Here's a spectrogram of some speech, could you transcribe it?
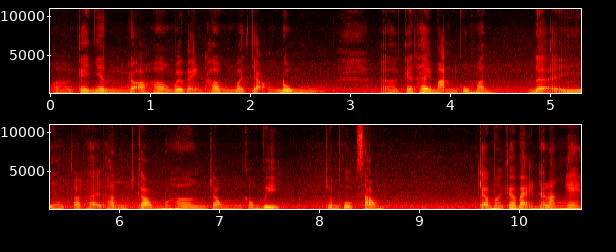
ờ, cái nhìn rõ hơn về bản thân và chọn đúng ờ, cái thế mạnh của mình để có thể thành công hơn trong công việc, trong cuộc sống. Cảm ơn các bạn đã lắng nghe.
